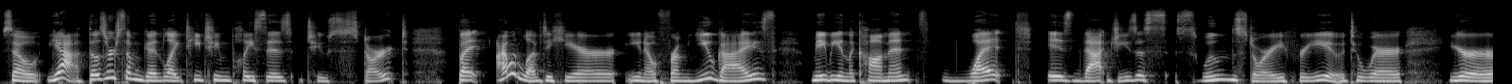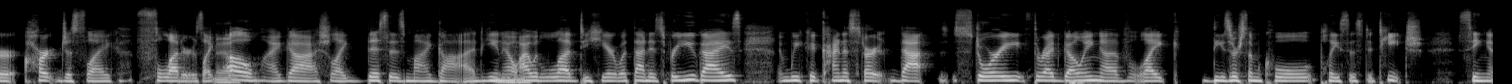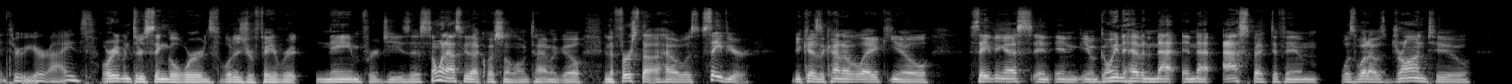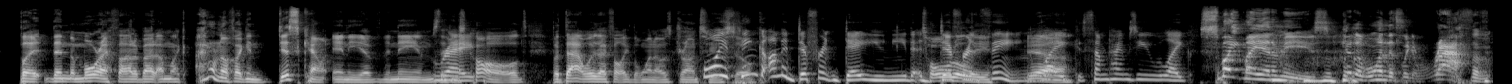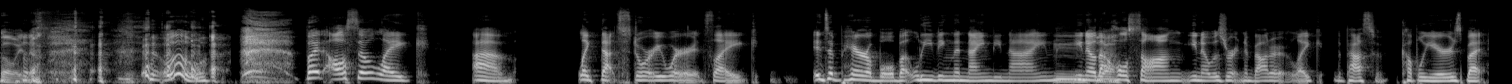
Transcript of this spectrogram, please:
So, yeah, those are some good like teaching places to start. But I would love to hear, you know, from you guys, maybe in the comments, what is that Jesus swoon story for you to where your heart just like flutters like yeah. oh my gosh like this is my god you know mm-hmm. i would love to hear what that is for you guys and we could kind of start that story thread going of like these are some cool places to teach seeing it through your eyes or even through single words what is your favorite name for jesus someone asked me that question a long time ago and the first thought i had was savior because it kind of like you know saving us and, and you know going to heaven and that and that aspect of him was what I was drawn to. But then the more I thought about it, I'm like, I don't know if I can discount any of the names that Right. he's called. But that was I felt like the one I was drawn to. Well, I so. think on a different day you need a Totally. different thing. Yeah. Like sometimes you like smite my enemies. Get the one that's like a wrath of. Oh wait, no. ooh. but also like um like that story where it's like it's a parable but leaving the 99 Mm, you know that yeah. whole song you know was written about it like the past couple years but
